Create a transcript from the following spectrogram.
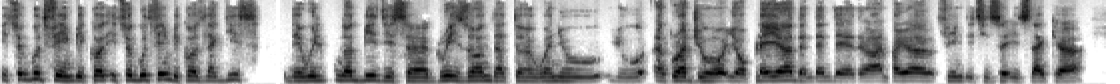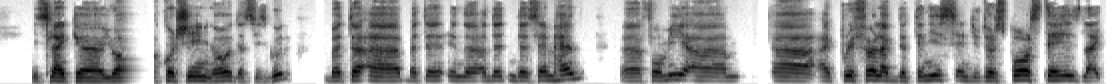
it's a good thing because it's a good thing because like this there will not be this uh, gray zone that uh, when you you encourage your your player then then the, the umpire think this is it's like uh, it's like uh, you are coaching you know that is good. But uh, but in the, in the same hand, for me, um, I prefer like the tennis individual sport stays like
